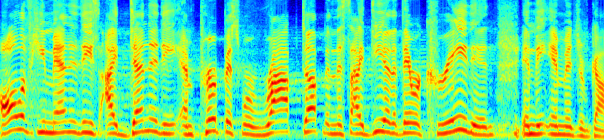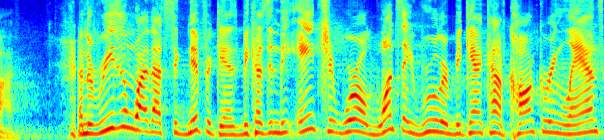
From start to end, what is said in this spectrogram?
all of humanity's identity and purpose were wrapped up in this idea that they were created in the image of God. And the reason why that's significant is because in the ancient world, once a ruler began kind of conquering lands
